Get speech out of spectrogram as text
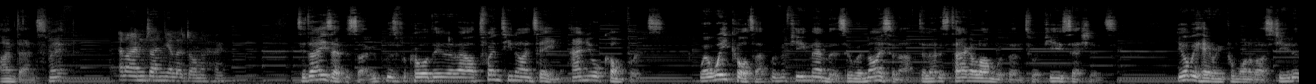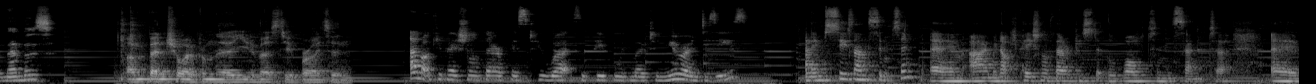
I'm Dan Smith. And I'm Daniela Donahoe. Today's episode was recorded at our 2019 annual conference, where we caught up with a few members who were nice enough to let us tag along with them to a few sessions. You'll be hearing from one of our student members. I'm Ben Choi I'm from the University of Brighton. An occupational therapist who works with people with motor neurone disease. My name's Suzanne Simpson. Um, I'm an occupational therapist at the Walton Centre, um,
